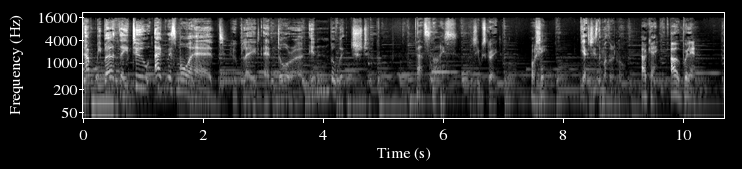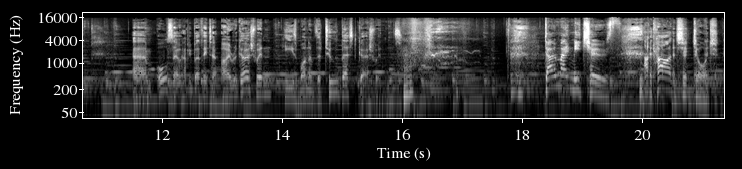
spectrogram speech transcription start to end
Happy birthday to Agnes Moorehead, who played Endora in Bewitched. That's nice. She was great. Was she? Yeah, she's the mother-in-law. Okay. Oh, brilliant. Um, also, happy birthday to Ira Gershwin. He's one of the two best Gershwins. Don't make me choose. I can't, George.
